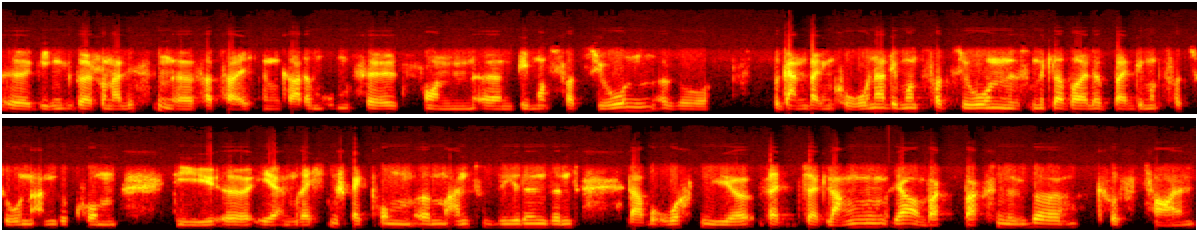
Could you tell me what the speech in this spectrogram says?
äh, gegenüber Journalisten äh, verzeichnen, gerade im Umfeld von ähm, Demonstrationen. Also begann bei den Corona-Demonstrationen, ist mittlerweile bei Demonstrationen angekommen, die eher im rechten Spektrum ähm, anzusiedeln sind. Da beobachten wir seit, seit langem ja, wachsende Übergriffszahlen.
